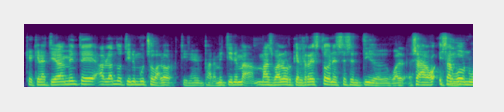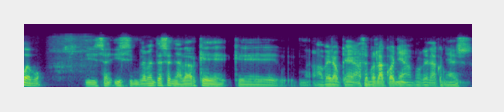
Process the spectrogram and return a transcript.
que creativamente hablando tiene mucho valor. Tiene, para mí tiene más valor que el resto en ese sentido. Igual, o sea, es algo nuevo. Y, simplemente señalar que, a ver, aunque hacemos la coña, porque la coña es,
